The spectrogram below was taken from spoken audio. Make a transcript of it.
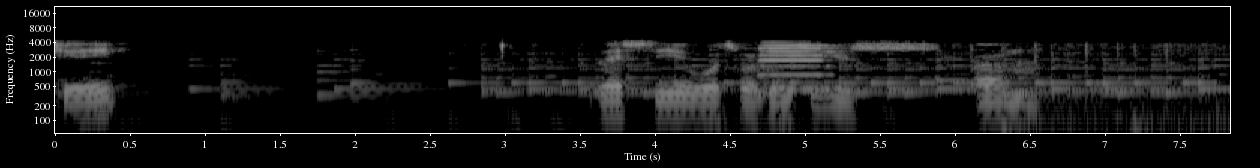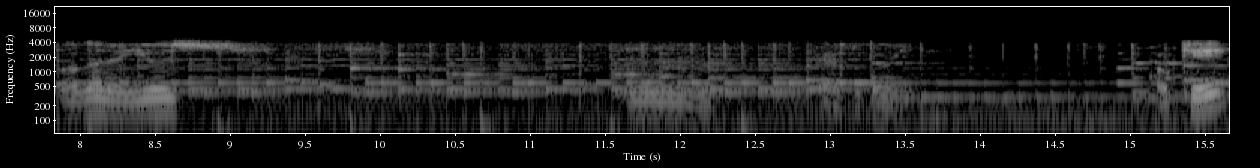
okay. Let's see what we're going to use. Um we're going to use um let's be going okay.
